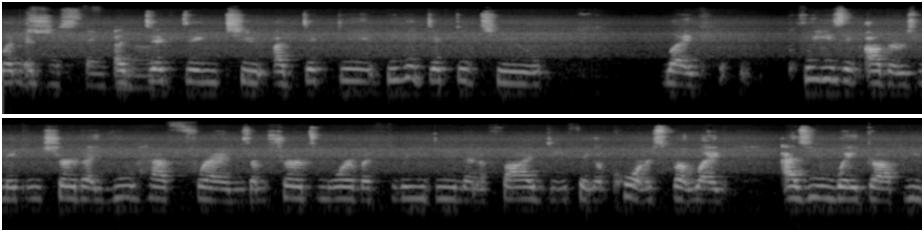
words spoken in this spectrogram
like addicting that. to addicting, being addicted to like pleasing others, making sure that you have friends. I'm sure it's more of a 3D than a 5D thing, of course, but like as you wake up, you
